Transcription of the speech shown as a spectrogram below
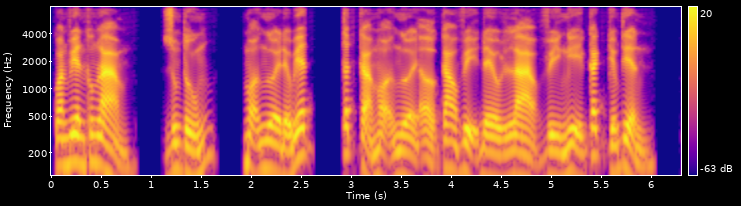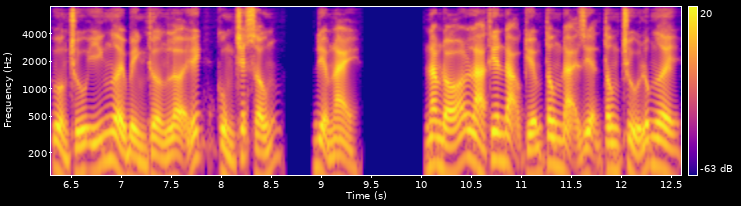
quan viên không làm, dung túng, mọi người đều biết, tất cả mọi người ở cao vị đều là vì nghĩ cách kiếm tiền, hưởng chú ý người bình thường lợi ích cùng chết sống, điểm này. Năm đó là thiên đạo kiếm tông đại diện tông chủ lúc ngươi,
